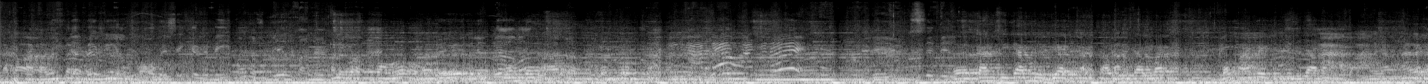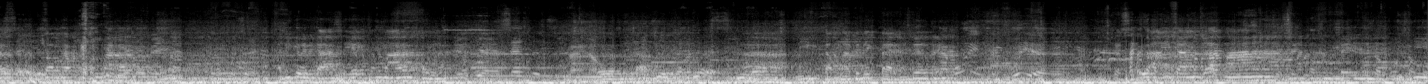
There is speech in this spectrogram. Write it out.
แล้วก็ตอนนี้ก็จะเป็นเรื่องของเขาเรียกว่าโมโรเออวงเงินเอาแบบวงเงินเออกันสีดำเดียวกันเสาสีดำไว้ผมหาไม่ถึงสีดำหน้าขวางเลยครับนั่นแหละครับถูกต้องครับขอบคุณมากครับ อันนี้ก็เป็นการเซฟทั้งม้าทั้งคนนะเออสาร์ทเชื่อกันด้วยอ่านี่กลับมาเป็นเลขแปดเหมือนเดิมนะครับ ถ้าเกิดมีการบังคับม้านะมันเป็นสิ่งที่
